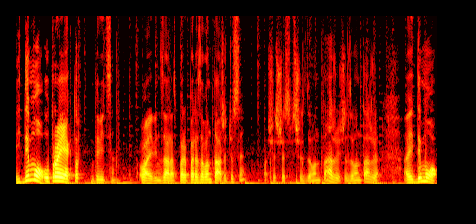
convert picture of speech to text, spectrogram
Йдемо у проєктор. Дивіться. Ой, він зараз перезавантажить усе. Ой, щось, щось, щось завантажує, щось завантажує. Йдемо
